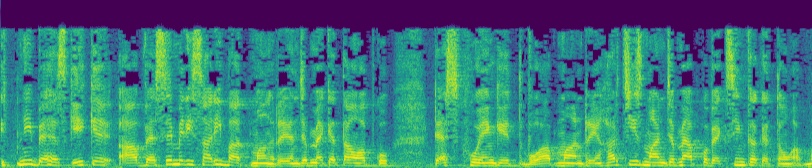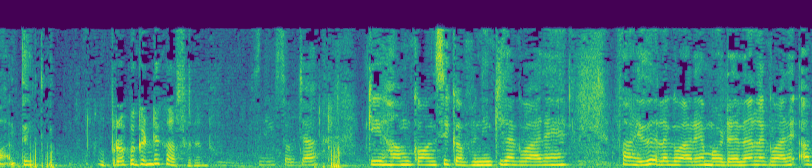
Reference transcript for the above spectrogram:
اتنی بحث کی کہ آپ ویسے میری ساری بات مانگ رہے ہیں۔ جب میں کہتا ہوں آپ کو ٹیسٹ ہوئیں گے تو وہ آپ مان رہے ہیں۔ ہر چیز مان، جب میں آپ کو ویکسین کا کہتا ہوں، آپ مانتے پروپیگنڈے کا اثر ہے نا۔ نہیں سوچا کہ ہم کون سی کمپنی کی لگوا رہے ہیں فائزر لگوا رہے ہیں ماڈرنا لگوا رہے ہیں۔ اب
